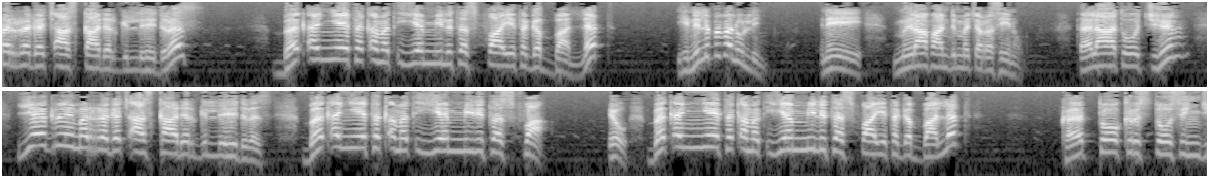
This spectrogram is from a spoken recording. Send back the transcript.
መረገጫ እስካደርግልህ ድረስ በቀኜ ተቀመጥ የሚል ተስፋ የተገባለት? ይህን ልብ በሉልኝ። እኔ ምዕራፍ አንድን መጨረሴ ነው። ጠላቶችህን የእግርህ መረገጫ እስካደርግልህ ድረስ በቀኜ ተቀመጥ የሚል ተስፋ ው በቀኜ ተቀመጥ የሚል ተስፋ የተገባለት ከቶ ክርስቶስ እንጂ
